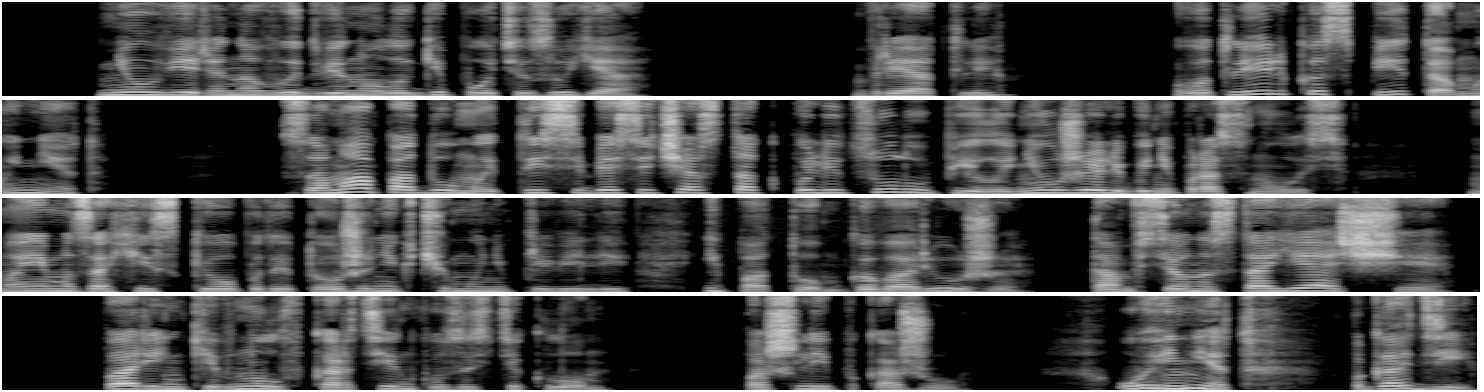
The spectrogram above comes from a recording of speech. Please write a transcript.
— неуверенно выдвинула гипотезу я. «Вряд ли. Вот Лилька спит, а мы нет. Сама подумай, ты себя сейчас так по лицу лупила, неужели бы не проснулась? Мои мазохистские опыты тоже ни к чему не привели. И потом, говорю же, там все настоящее. Парень кивнул в картинку за стеклом. Пошли, покажу. Ой, нет, погоди.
